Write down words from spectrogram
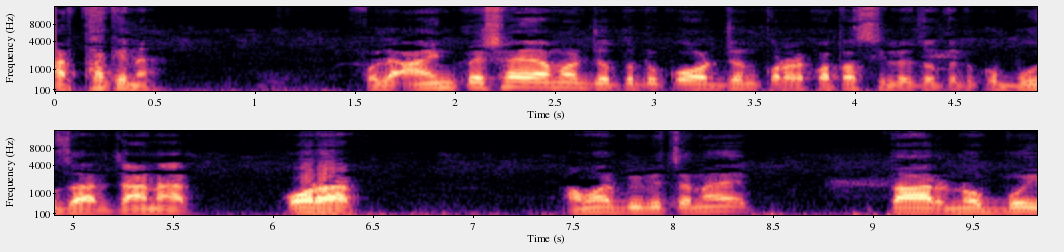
আর থাকে না। ফলে আইন পেশায় আমার যতটুকু অর্জন করার কথা ছিল, যতটুকু বুঝার, জানার, করার, আমার বিবেচনায় তার নব্বই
